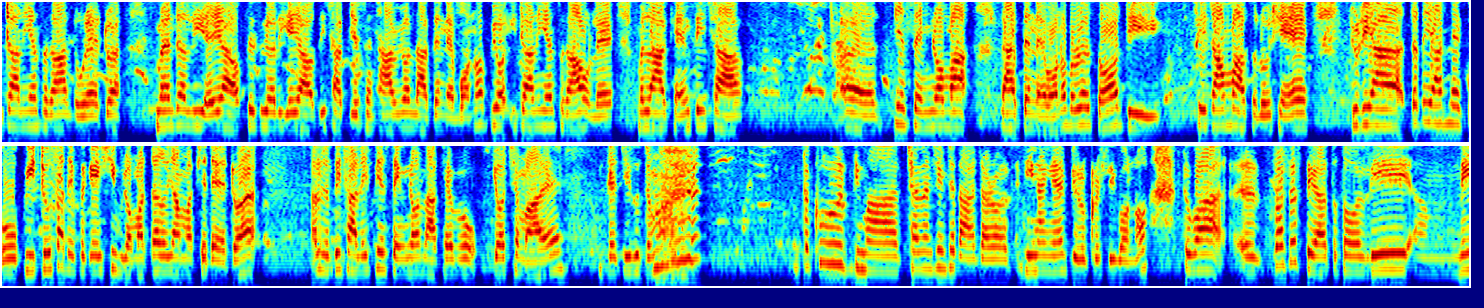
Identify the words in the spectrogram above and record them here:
Italian စကားလိုတဲ့အတွက် mentally အရာ physically အရာကိုတိကျပြင်ဆင်ထားပြီးတော့လာတဲ့နယ်ပေါ့နော်ပြီးတော့ Italian စကားကိုလည်းမလာခင်တိကျ အဲပြင်ဆင်ပြီးတော့မှလာတဲ့နယ်ပေါ့နော်ဘာလို့လဲဆိုတော့ဒီခြေချောင်းမှဆိုလို့ရှိရင်ဒုတိယတတိယနှစ်ကို B2 certificate ရှိပြီးတော့မှတက်လို့ရမှာဖြစ်တဲ့အတွက်အဲ့လိုတိကျလေးပြင်ဆင်ပြီးတော့လာခဲ့ဖို့ပြောချင်ပါတယ်။ကဲကျေးဇူးတင်ပါတယ်။ တခုဒီမှာ challenging ဖြစ်တာကကြတော့ဒီနိုင်ငံရဲ့ bureaucracy ပေါ့နော်သူကအဲ process တွေကတော်တော်လေး um နေ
